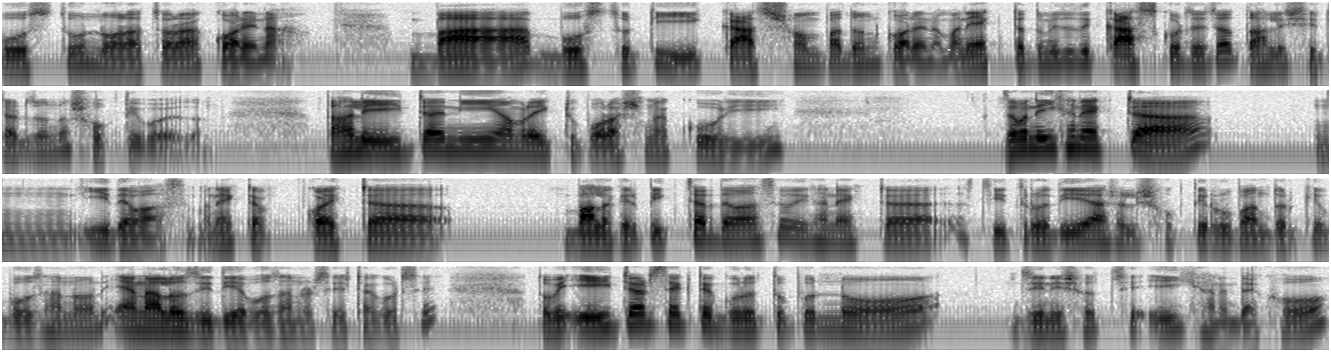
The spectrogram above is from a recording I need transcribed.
বস্তু নড়াচড়া করে না বা বস্তুটি কাজ সম্পাদন করে না। মানে একটা তুমি যদি কাজ করতে চাও তাহলে সেটার জন্য শক্তি প্রয়োজন। তাহলে এইটা নিয়ে আমরা একটু পড়াশোনা করি। যেমন এইখানে একটা ই দেওয়া আছে মানে একটা কয়েকটা বালকের পিকচার দেওয়া আছে, ওইখানে একটা চিত্র দিয়ে আসলে শক্তির রূপান্তরকে বোঝানোর অ্যানালজি দিয়ে বোঝানোর চেষ্টা করছে। তবে এইটার যে একটা গুরুত্বপূর্ণ জিনিস হচ্ছে এইখানে, দেখো,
